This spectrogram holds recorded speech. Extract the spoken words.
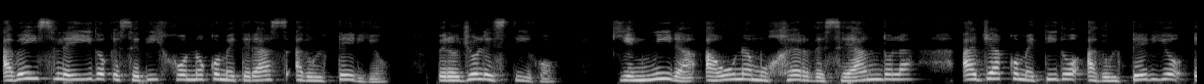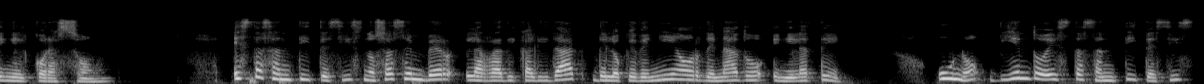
habéis leído que se dijo no cometerás adulterio, pero yo les digo, quien mira a una mujer deseándola haya cometido adulterio en el corazón. Estas antítesis nos hacen ver la radicalidad de lo que venía ordenado en el AT. Uno, viendo estas antítesis,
